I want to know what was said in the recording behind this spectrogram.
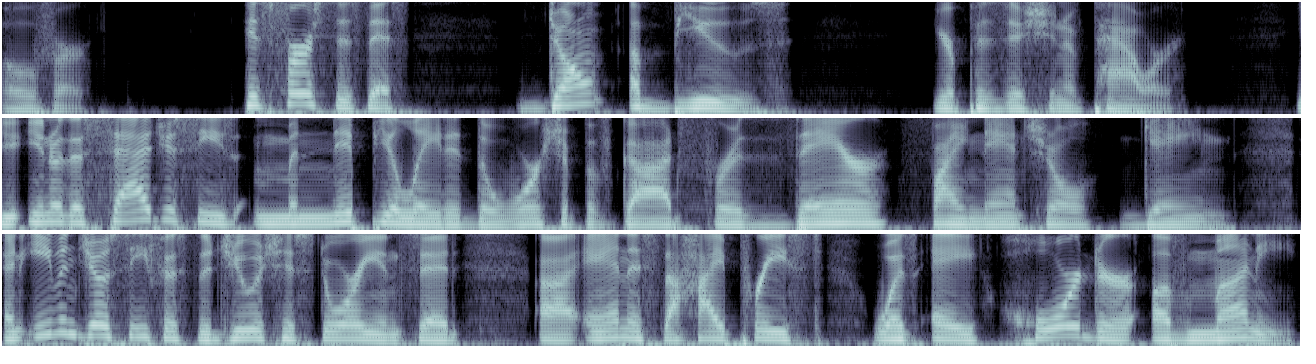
over. His first is this don't abuse your position of power. You, you, know, the Sadducees manipulated the worship of God for their financial gain. And even Josephus, the Jewish historian, said uh, Annas, the high priest, was a hoarder of money,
